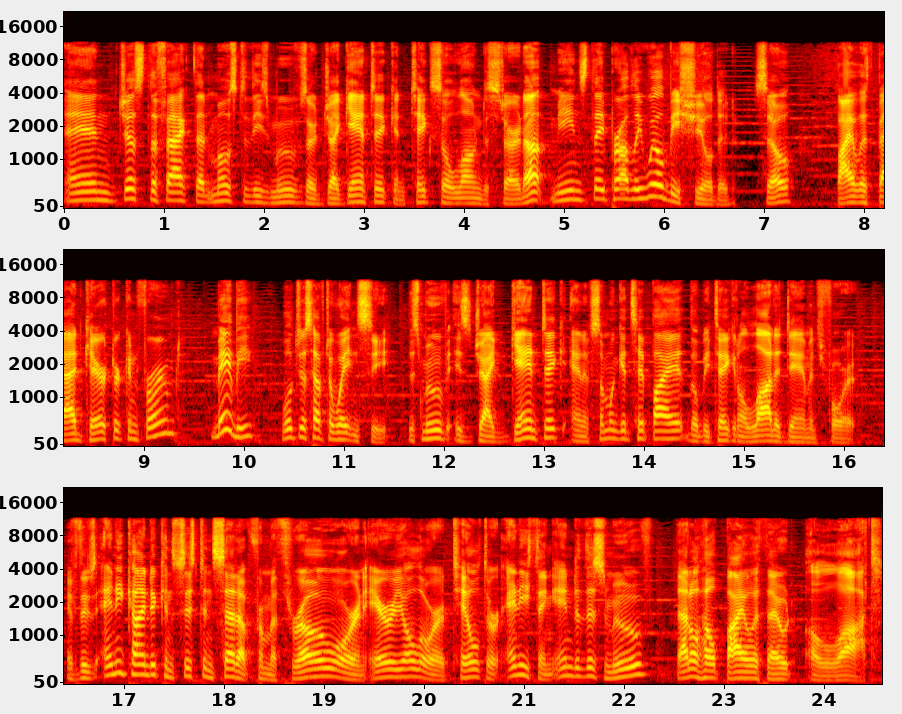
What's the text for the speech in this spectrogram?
and just the fact that most of these moves are gigantic and take so long to start up means they probably will be shielded. So, Byleth bad character confirmed? Maybe. We'll just have to wait and see. This move is gigantic, and if someone gets hit by it, they'll be taking a lot of damage for it. If there's any kind of consistent setup from a throw or an aerial or a tilt or anything into this move, that'll help Byleth out a lot.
